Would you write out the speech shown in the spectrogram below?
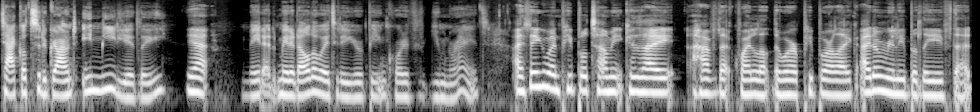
tackled to the ground immediately, Yeah. made it made it all the way to the European Court of Human Rights. I think when people tell me, because I have that quite a lot, there where people are like, I don't really believe that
